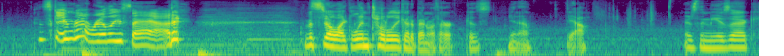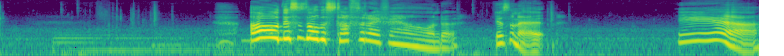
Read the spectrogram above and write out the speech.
this game got really sad. But still, like, Lynn totally could have been with her. Because, you know, yeah. There's the music. Oh, this is all the stuff that I found. Isn't it? Yeah.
